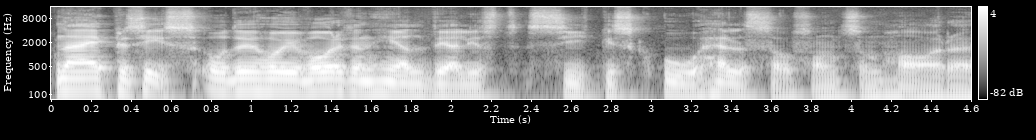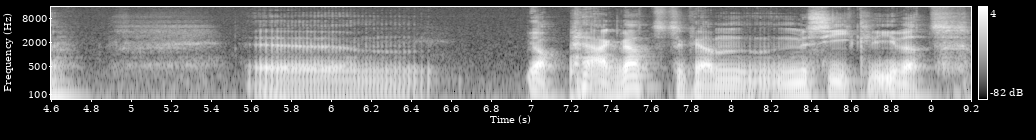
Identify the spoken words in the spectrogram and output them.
Nej, precis. Och det har ju varit en hel del just psykisk ohälsa och sånt som har eh, ja, präglat, tycker jag, musiklivet,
